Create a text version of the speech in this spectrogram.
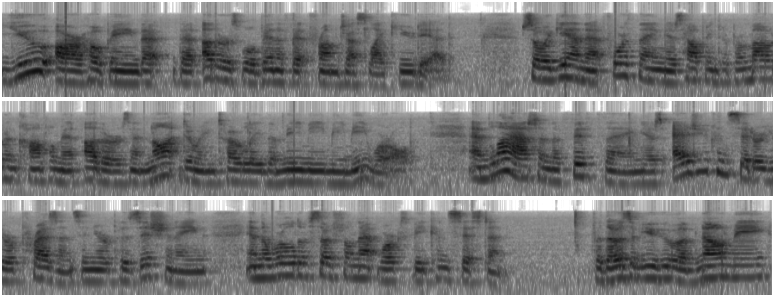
you are hoping that, that others will benefit from just like you did. So again, that fourth thing is helping to promote and compliment others and not doing totally the me, me, me, me world. And last, and the fifth thing is as you consider your presence and your positioning in the world of social networks, be consistent. For those of you who have known me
